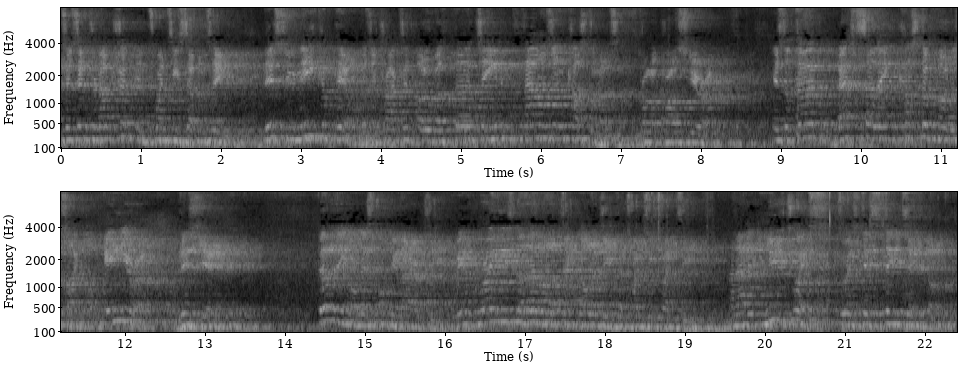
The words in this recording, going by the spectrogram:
Since its introduction in 2017, this unique appeal has attracted over 13,000 customers from across Europe. It's the third best-selling custom motorcycle in Europe this year. Building on this popularity, we have raised the level of technology for 2020 and added new twists to its distinctive look.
